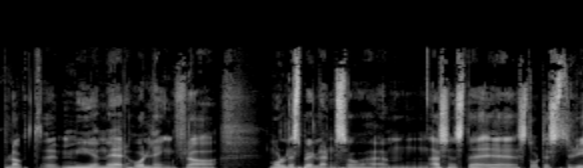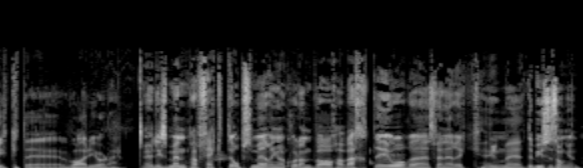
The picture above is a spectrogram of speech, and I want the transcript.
opplagt uh, mye mer holding fra Molde-spilleren. Så um, jeg syns det er, står til stryk det VAR gjør der. Det er liksom en perfekt oppsummering av hvordan VAR har vært i år, eh, Svein Erik, med debutsesongen?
